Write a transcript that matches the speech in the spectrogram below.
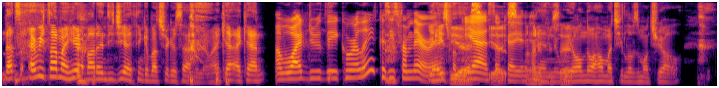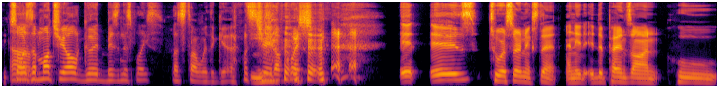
That's every time I hear about NDG, I think about Sugar Sammy. No, I can't. I can't. Uh, why do they correlate? Because he's from there, right? Yeah, he's from Yes, there. Yes, yes, okay, yeah. 100%. And we all know how much he loves Montreal. So Oh. is a Montreal good business place? Let's start with the good, straight up question. it is to a certain extent and it, it depends on who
